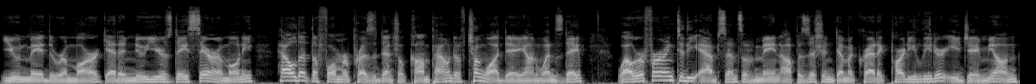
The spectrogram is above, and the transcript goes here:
Yoon made the remark at a New Year's Day ceremony held at the former presidential compound of Cheongwa on Wednesday, while referring to the absence of main opposition Democratic Party leader Lee Jae-myung,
